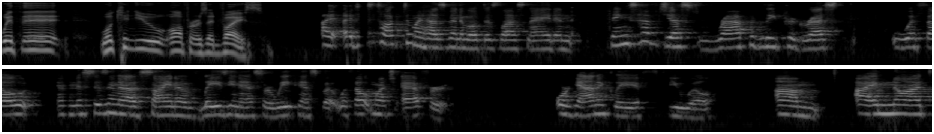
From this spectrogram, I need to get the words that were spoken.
with it. What can you offer as advice? I, I just talked to my husband about this last night, and things have just rapidly progressed without, and this isn't a sign of laziness or weakness, but without much effort, organically, if you will. Um, I'm not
